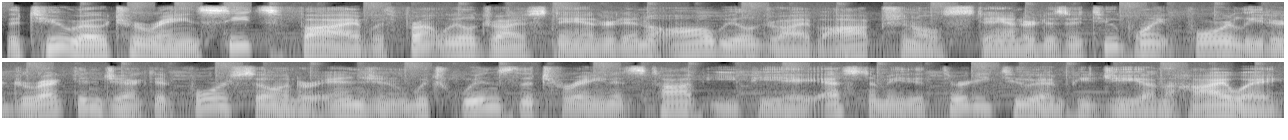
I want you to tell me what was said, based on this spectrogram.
The two-row Terrain seats five with front-wheel drive standard and all-wheel drive optional. Standard is a 2.4-liter direct-injected four-cylinder engine which wins the Terrain its top EPA estimated 32 mpg on the highway.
